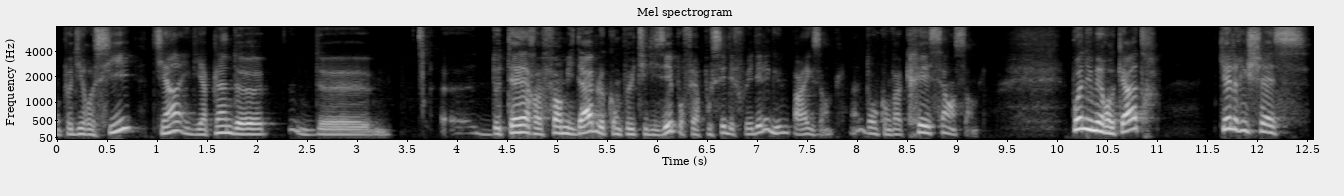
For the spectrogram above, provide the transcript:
On peut dire aussi, tiens, il y a plein de, de, terres formidables qu'on peut utiliser pour faire pousser des fruits et des légumes, par exemple. Donc on va créer ça ensemble. Point numéro 4, quelles richesses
